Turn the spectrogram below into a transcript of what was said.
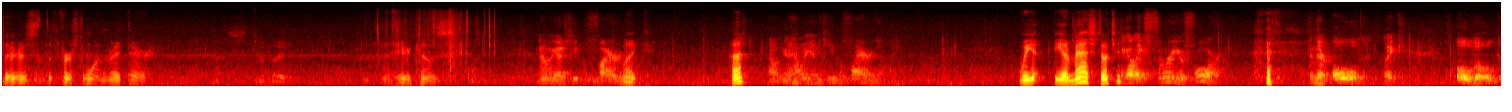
there's the first one right there. Here it comes Now we gotta keep a fire going. Mike. Huh? How, how are we gonna keep a fire going? We got, you got a match, don't you? I got like three or four. and they're old. Like, old, old.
